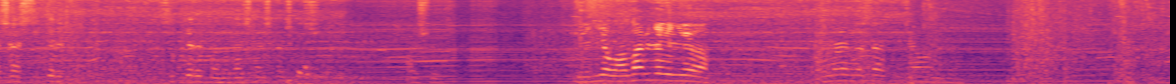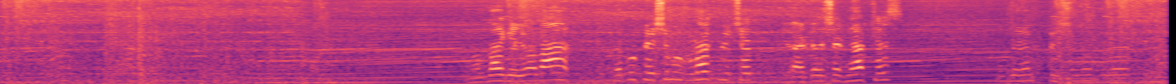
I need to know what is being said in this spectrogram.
Kaç kaç siktir et. Siktir et onu kaç kaç kaç kaç. Kaç. Geliyor vallahi bile geliyor. Onları nasıl atlayacağım onu. Vallahi geliyor lan. Ya bu peşimi bırakmıyor chat. Arkadaşlar ne yapacağız? Bu benim peşimi bırakmıyor.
